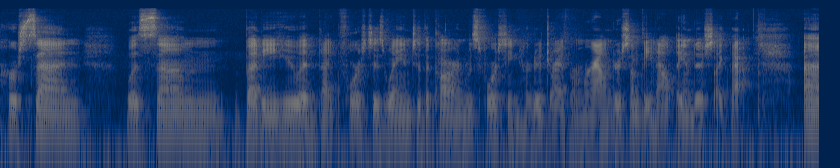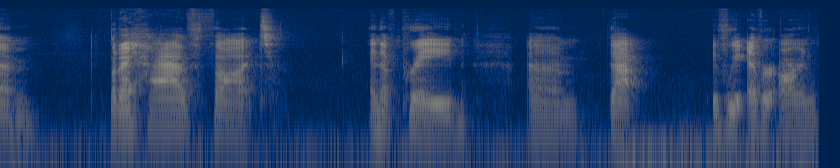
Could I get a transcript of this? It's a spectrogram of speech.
her son was somebody who had like forced his way into the car and was forcing her to drive him around or something outlandish like that. Um, but I have thought and have prayed um, that if we ever are in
